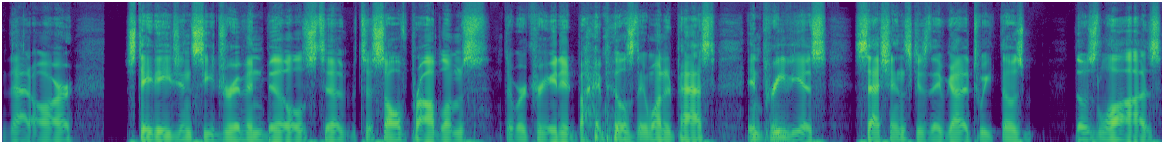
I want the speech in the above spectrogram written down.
that are state agency driven bills to, to solve problems that were created by bills they wanted passed in previous sessions because they've got to tweak those those laws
